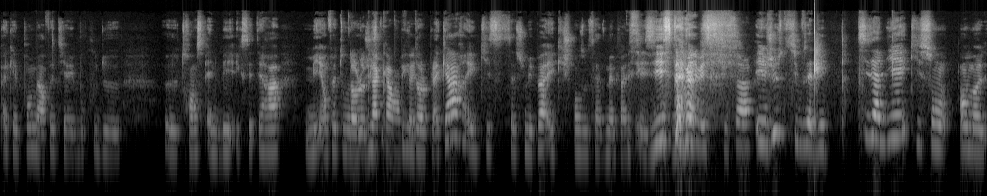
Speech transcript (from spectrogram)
à quel point bah, en fait il y avait beaucoup de euh, trans, NB, etc. Mais en fait on Dans le placard, en fait. Dans le placard et qui s'assumaient pas et qui je pense ne savent même pas c'est- existe. Oui, mais c'est ça. Et juste si vous des petits alliés qui sont en mode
